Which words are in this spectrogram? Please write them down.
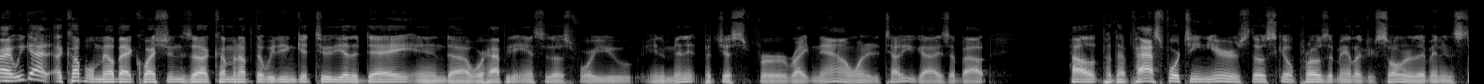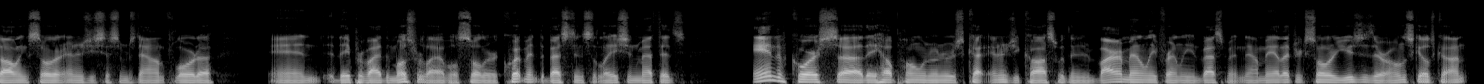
All right, we got a couple mailbag questions uh, coming up that we didn't get to the other day, and uh, we're happy to answer those for you in a minute. But just for right now, I wanted to tell you guys about how for the past 14 years, those skilled pros at May Electric Solar, they've been installing solar energy systems down in Florida, and they provide the most reliable solar equipment, the best installation methods, and of course, uh, they help homeowners cut energy costs with an environmentally friendly investment. Now, May Electric Solar uses their own skilled con-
